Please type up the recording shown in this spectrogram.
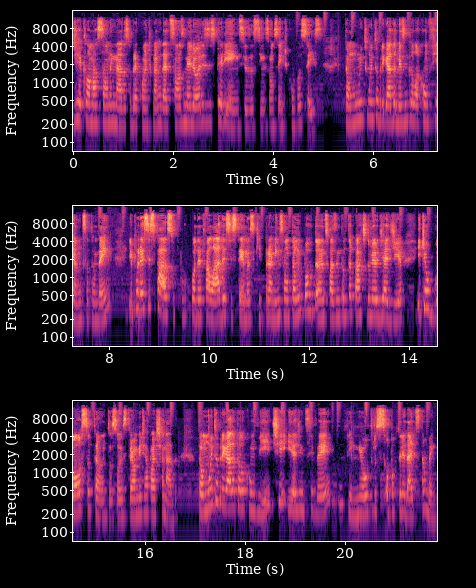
de reclamação nem nada sobre a Quântico. Na verdade, são as melhores experiências, assim, são sempre com vocês. Então, muito, muito obrigada mesmo pela confiança também e por esse espaço, por poder falar desses temas que para mim são tão importantes, fazem tanta parte do meu dia a dia e que eu gosto tanto, sou extremamente apaixonada. Então, muito obrigada pelo convite e a gente se vê, enfim, em outras oportunidades também.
